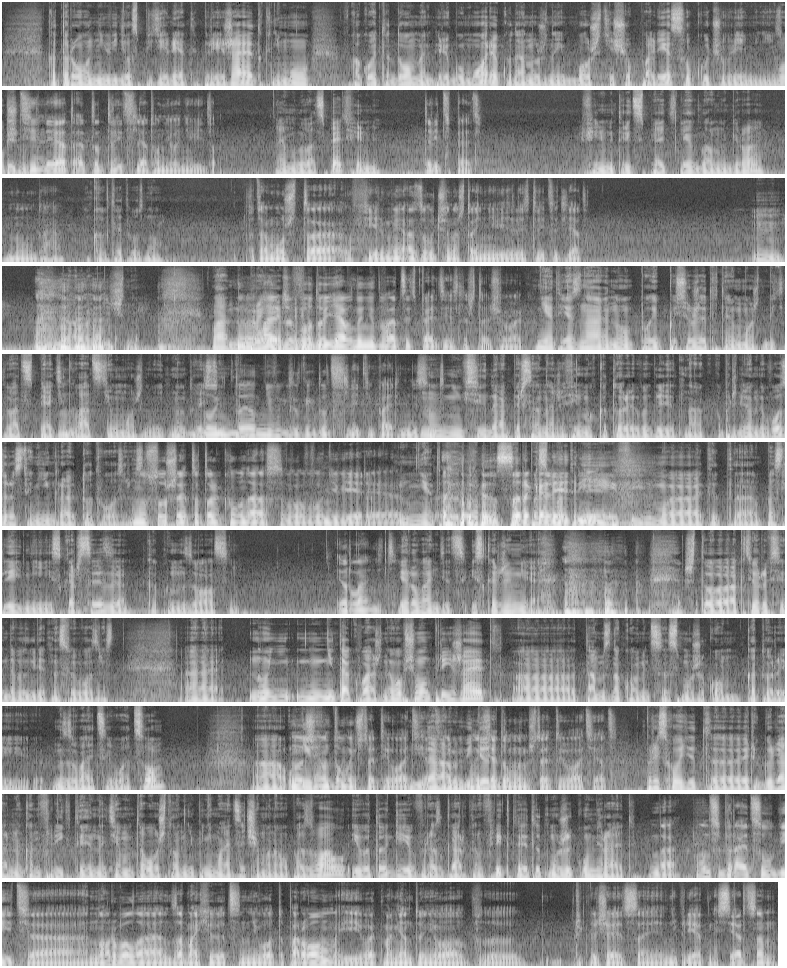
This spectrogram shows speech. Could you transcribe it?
которого он не видел с пяти лет, и приезжает к нему в какой-то дом на берегу моря, куда нужно и бошить еще по лесу кучу времени. И, С в общем, пяти лет, это 30 лет он его не видел. А ему 25 в фильме? 35. В фильме 35 лет главного героя? Ну да. А Как ты это узнал? Потому что в фильме озвучено, что они не виделись 30 лет. М, Да, логично. Ладно, Ну, Элайджа. Вуду явно не 25, если что, чувак. Нет, я знаю, но по, по сюжету-то ему может быть и 25, и Мгм. 20 ему может быть. Ну, то есть... Ну, это- да, он не выглядит как 20-летний парень, не Ну, суть. не всегда персонажи в фильмах, которые выглядят на определенный возраст, они играют тот возраст. Ну, слушай, это только у нас в, в универе. Нет, по- по- по- 40-летние. посмотри фильм э, этот э, последний Скорсезе, как он назывался, Ирландец. «Ирландец», и скажи мне, что актеры всегда выглядят на свой возраст. А, Ну, не, так важно. В общем, он приезжает, а, там знакомится с мужиком, который называется его отцом. А, Ну, них он думает, что это его отец. Да, мы все думаем, что это его отец. Происходят э, регулярно конфликты на тему того, что он не понимает, зачем он его позвал, и в итоге в разгар конфликта этот мужик умирает. Да. Он собирается убить э, Норвала, замахивается на него топором, и в этот момент у него э, приключается неприятность сердцем.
